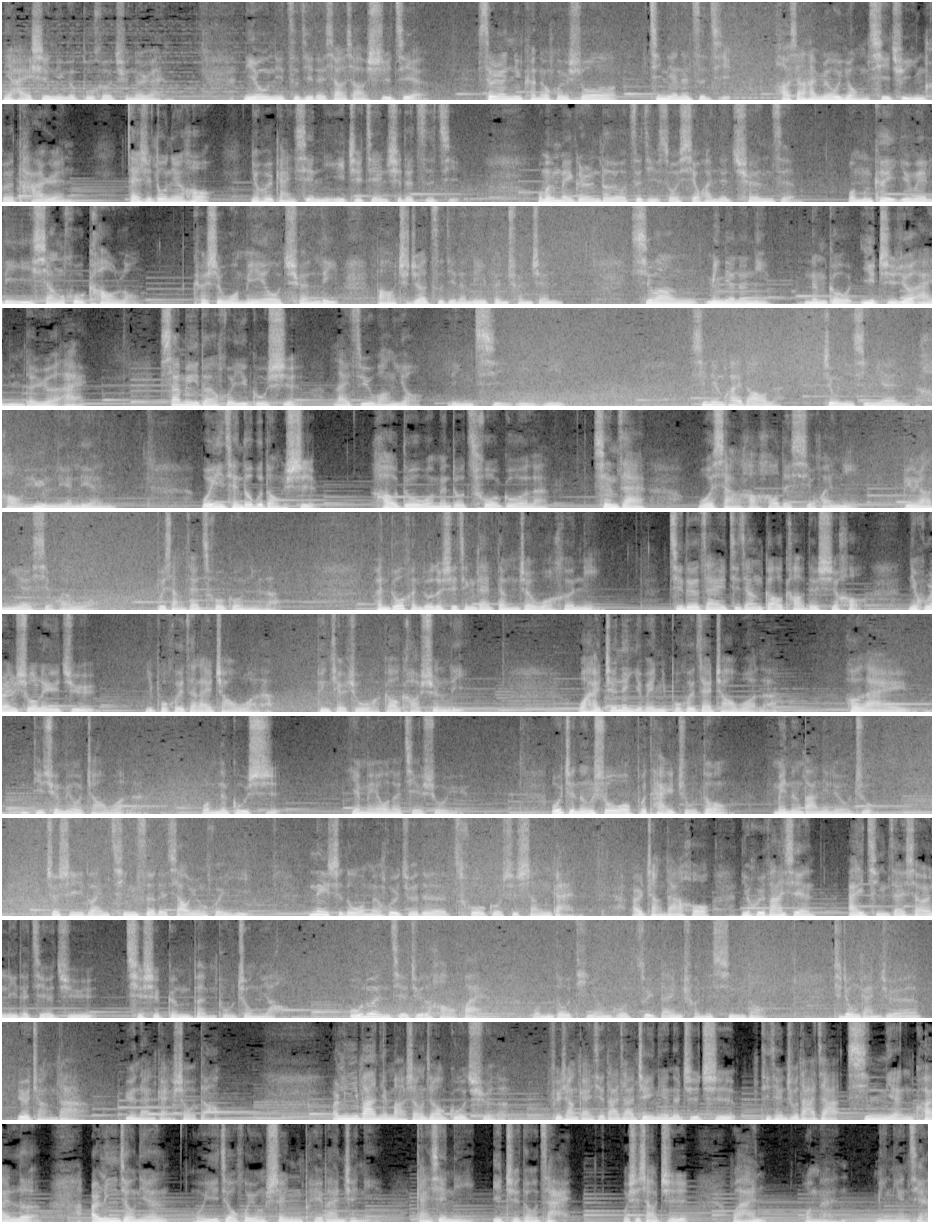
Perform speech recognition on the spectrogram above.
你还是那个不合群的人，你有你自己的小小世界。虽然你可能会说，今年的自己好像还没有勇气去迎合他人，但是多年后，你会感谢你一直坚持的自己。我们每个人都有自己所喜欢的圈子，我们可以因为利益相互靠拢，可是我们也有权利保持着自己的那份纯真。希望明年的你能够一直热爱你的热爱。下面一段回忆故事来自于网友零七一一。新年快到了，祝你新年好运连连。我以前都不懂事，好多我们都错过了。现在，我想好好的喜欢你，并让你也喜欢我，不想再错过你了。很多很多的事情在等着我和你。记得在即将高考的时候，你忽然说了一句：“你不会再来找我了。”并且祝我高考顺利。我还真的以为你不会再找我了，后来你的确没有找我了，我们的故事也没有了结束语。我只能说我不太主动，没能把你留住。这是一段青涩的校园回忆，那时的我们会觉得错过是伤感，而长大后你会发现，爱情在校园里的结局其实根本不重要，无论结局的好坏。我们都体验过最单纯的心动，这种感觉越长大越难感受到。二零一八年马上就要过去了，非常感谢大家这一年的支持，提前祝大家新年快乐！二零一九年，我依旧会用声音陪伴着你，感谢你一直都在。我是小直，晚安，我们明年见。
